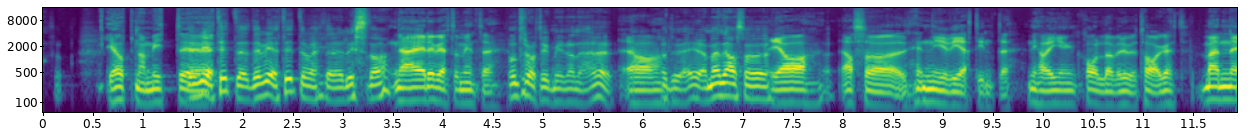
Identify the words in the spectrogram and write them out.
Jag öppnar mitt... det eh, vet inte, det vet inte vad heter det, lyssna. Nej, det vet de inte. De tror att vi är miljonärer. Ja. Och du är ju det. Men alltså, Ja, alltså ni vet inte. Ni har ingen koll överhuvudtaget. Men eh,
